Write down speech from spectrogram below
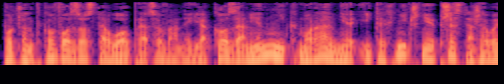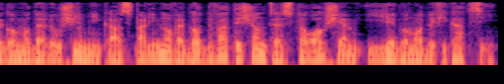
Początkowo został opracowany jako zamiennik moralnie i technicznie przestarzałego modelu silnika spalinowego 2108 i jego modyfikacji.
